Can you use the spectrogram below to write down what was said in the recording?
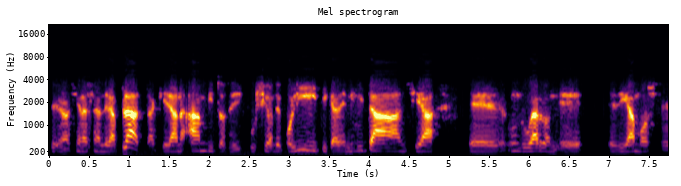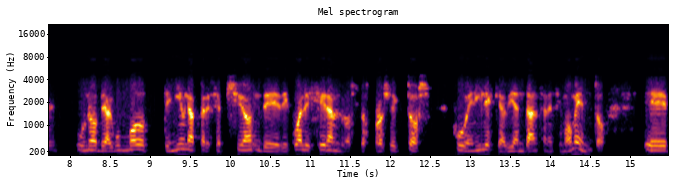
de la Universidad Nacional de La Plata, que eran ámbitos de discusión de política, de militancia, eh, un lugar donde, digamos, uno de algún modo tenía una percepción de, cuáles eran los, proyectos juveniles que había en danza en ese momento. Eh,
